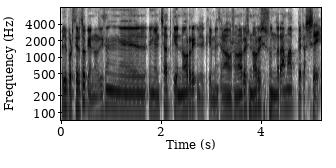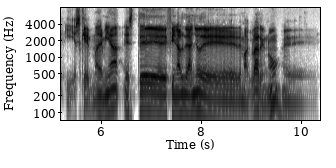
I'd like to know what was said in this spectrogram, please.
Oye, por cierto, que nos dicen en el, en el chat que Norris, que mencionábamos a Norris, Norris es un drama per se. Y es que, madre mía, este final de año de, de McLaren, ¿no? Eh.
